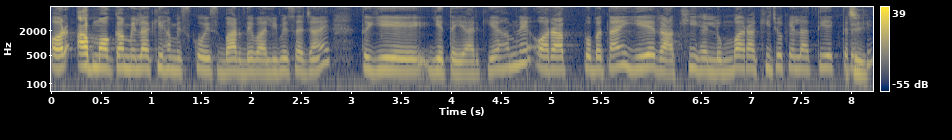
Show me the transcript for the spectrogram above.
और अब मौका मिला कि हम इसको इस बार दिवाली में सजाएँ। तो ये ये तैयार किया हमने और आपको बताएँ ये राखी है लुम्बा राखी जो कहलाती है एक तरह की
